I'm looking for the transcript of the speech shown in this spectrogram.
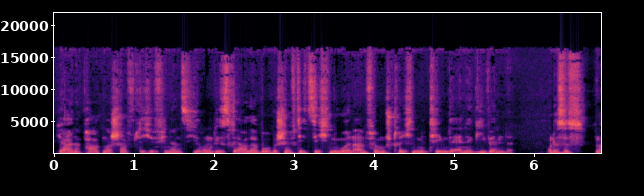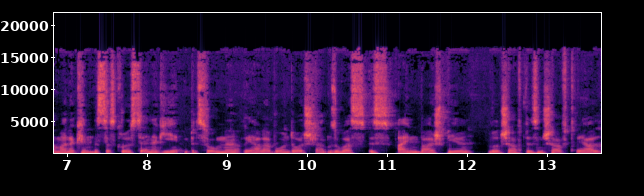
ja, eine partnerschaftliche Finanzierung. Dieses Reallabor beschäftigt sich nur in Anführungsstrichen mit Themen der Energiewende. Und das ist nach meiner Kenntnis das größte energiebezogene Reallabor in Deutschland. Und sowas ist ein Beispiel. Wirtschaft, Wissenschaft, Real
